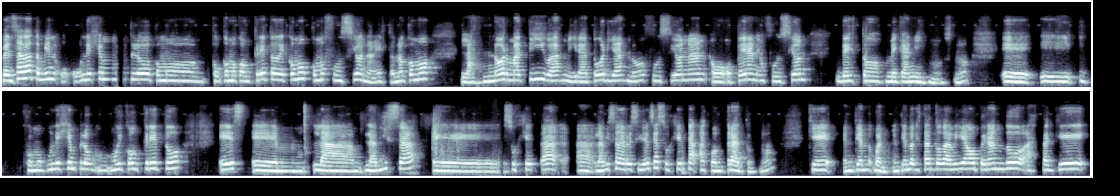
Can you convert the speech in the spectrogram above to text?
pensaba también un ejemplo como, como concreto de cómo, cómo funciona esto, ¿no? Cómo las normativas migratorias ¿no? funcionan o operan en función de estos mecanismos. ¿no? Eh, y, como un ejemplo muy concreto es em, la, la, visa eh, sujeta la visa de residencia sujeta a contrato, ¿no? que entiendo, bueno, entiendo que está todavía operando hasta que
